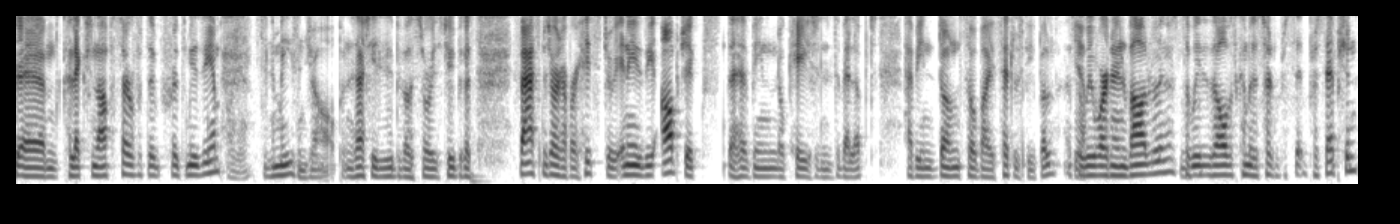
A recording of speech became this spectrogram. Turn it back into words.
um, Collection Officer for the for the museum. Oh, yeah. It's an amazing job, and it's actually a little bit about stories too, because vast majority of our history, any of the objects that have been located and developed, have been done so by settled people. So yeah. we weren't involved in it. So mm-hmm. we, there's always kind of a certain perception,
